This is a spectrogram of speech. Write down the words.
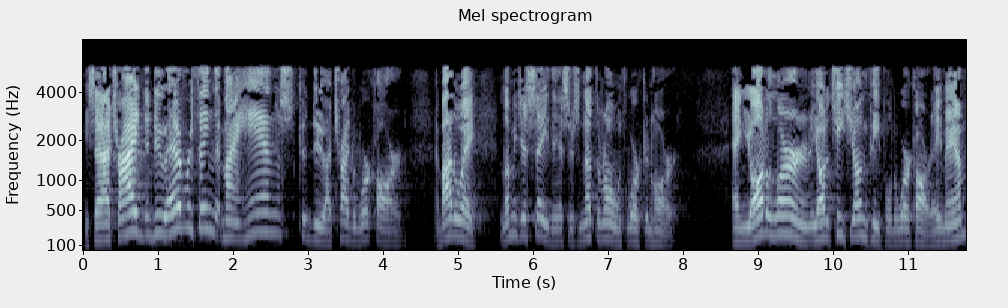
He said, I tried to do everything that my hands could do. I tried to work hard. And by the way, let me just say this there's nothing wrong with working hard. And you ought to learn, you ought to teach young people to work hard. Amen?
